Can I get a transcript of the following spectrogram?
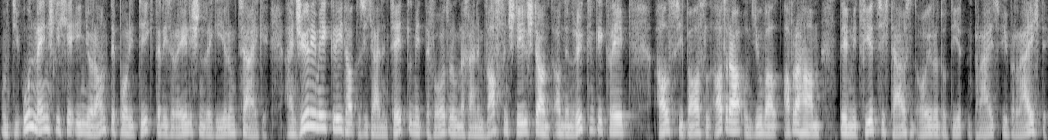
und die unmenschliche, ignorante Politik der israelischen Regierung zeige. Ein Jurymitglied hatte sich einen Zettel mit der Forderung nach einem Waffenstillstand an den Rücken geklebt, als sie Basel Adra und Yuval Abraham den mit 40.000 Euro dotierten Preis überreichte.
